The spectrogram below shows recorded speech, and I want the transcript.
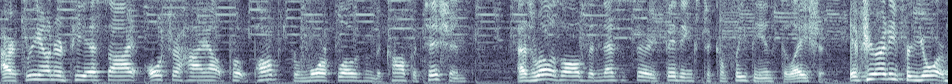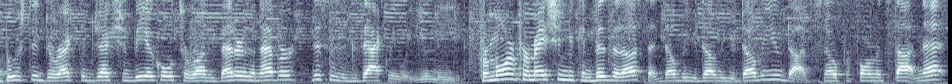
our 300 PSI ultra high output pump for more flow than the competition, as well as all of the necessary fittings to complete the installation. If you're ready for your boosted direct injection vehicle to run better than ever, this is exactly what you need. For more information, you can visit us at www.snowperformance.net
